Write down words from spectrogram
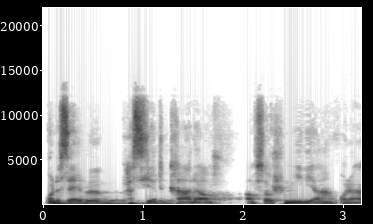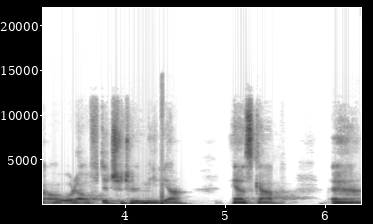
Und dasselbe passiert gerade auch auf Social Media oder, oder auf Digital Media. Ja, es gab äh,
